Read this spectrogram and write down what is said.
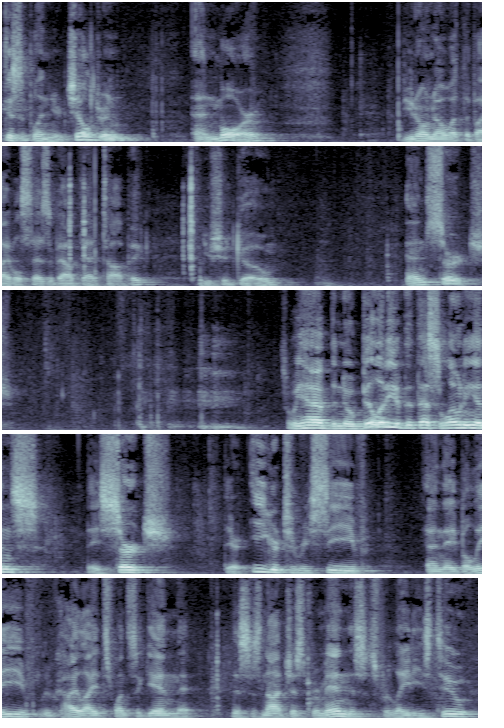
discipline your children and more. If you don't know what the Bible says about that topic, you should go and search. So we have the nobility of the Thessalonians. They search, they're eager to receive, and they believe. Luke highlights once again that this is not just for men, this is for ladies too.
